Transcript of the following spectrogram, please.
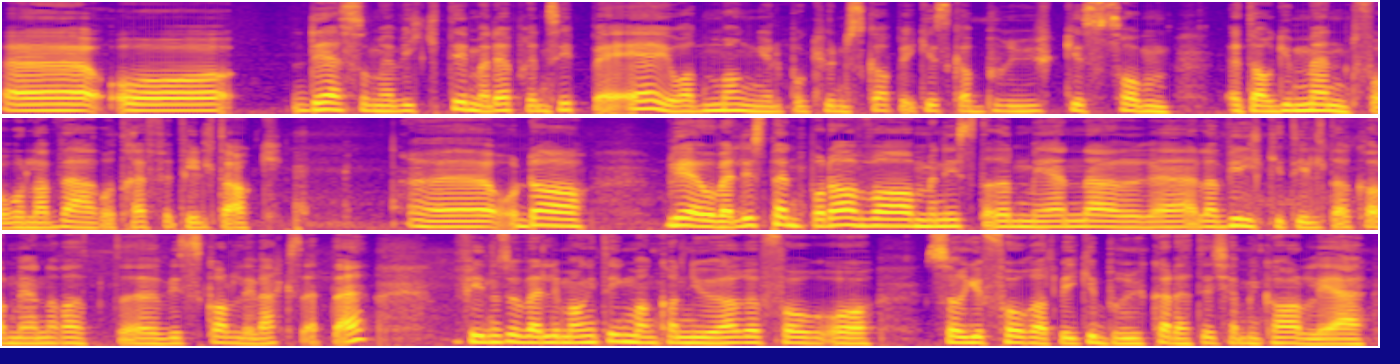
Og det som er viktig med det prinsippet, er jo at mangel på kunnskap ikke skal brukes som et argument for å la være å treffe tiltak. Eh, og da blir jeg jo veldig spent på da hva ministeren mener, eller hvilke tiltak han mener at eh, vi skal iverksette. Det finnes jo veldig mange ting man kan gjøre for å sørge for at vi ikke bruker dette kjemikaliet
